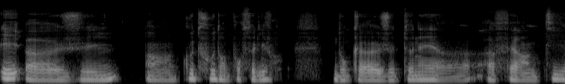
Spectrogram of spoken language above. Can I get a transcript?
Et euh, j'ai eu un coup de foudre pour ce livre. Donc, euh, je tenais à faire un petit,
